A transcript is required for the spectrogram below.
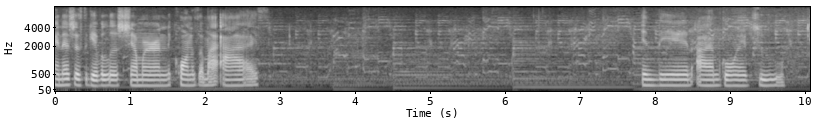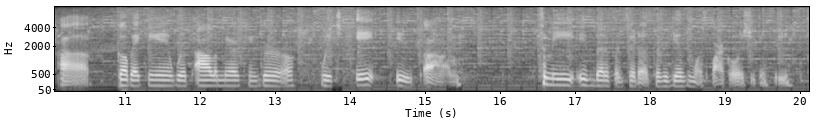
And that's just to give a little shimmer in the corners of my eyes. And then I'm going to uh, go back in with All American Girl, which it is, um, to me, is better for the setup because it gives more sparkle, as you can see.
